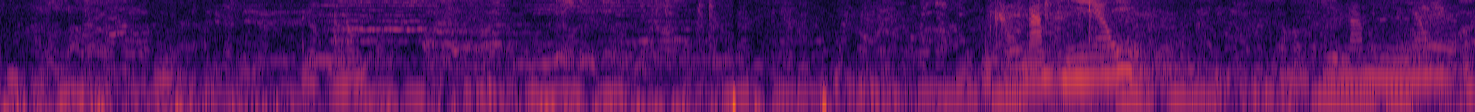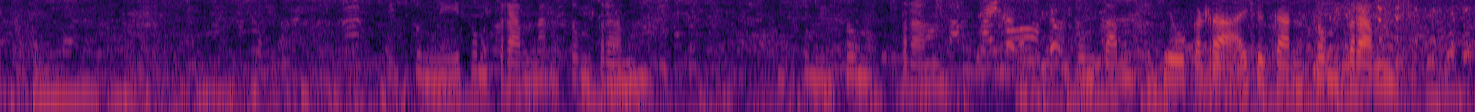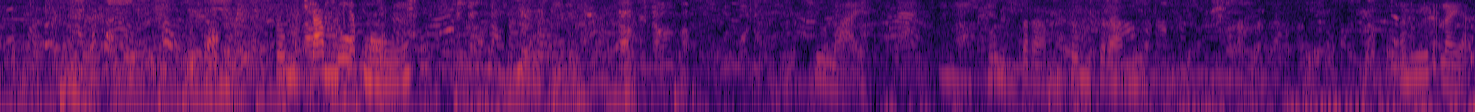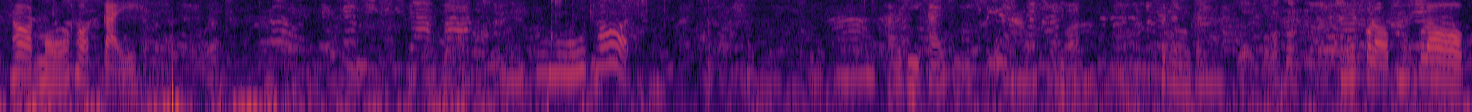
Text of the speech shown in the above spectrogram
อันนี้ขนมเป็นขายน้ำเงี้ยวขนมจีนน้ำเงี้ยวส้มนี้ส้มตรำนะคะ ส้มตรำส้มนี้ส้มตรำส้มตำคิวกระหรายคือการส้มตรำ ส้มตำแคบหมูคิวหลายส้มตรำส้มตรำอันนี้อะไรอะ ทอดหมูทอดไก่ หมูทอด ขายดีขายดีขนาดนี้กันนะหมูกรอบหมูกรอบ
